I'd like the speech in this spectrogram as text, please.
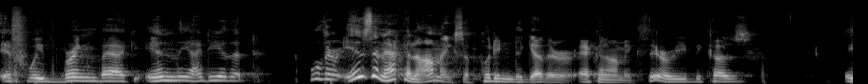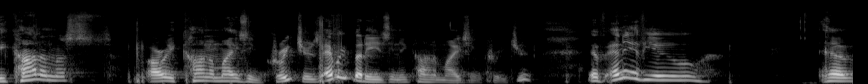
if we bring back in the idea that, well, there is an economics of putting together economic theory because economists are economizing creatures. Everybody's an economizing creature. If any of you have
